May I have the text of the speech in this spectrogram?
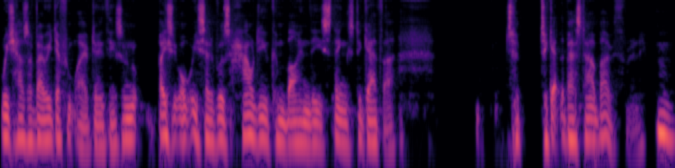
which has a very different way of doing things. And basically, what we said was, how do you combine these things together to to get the best out of both? Really. Mm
